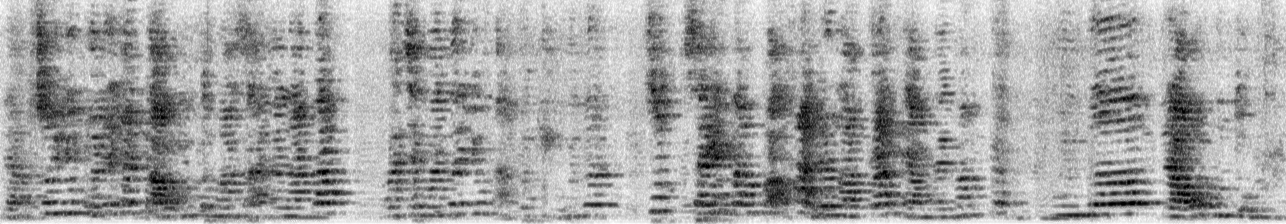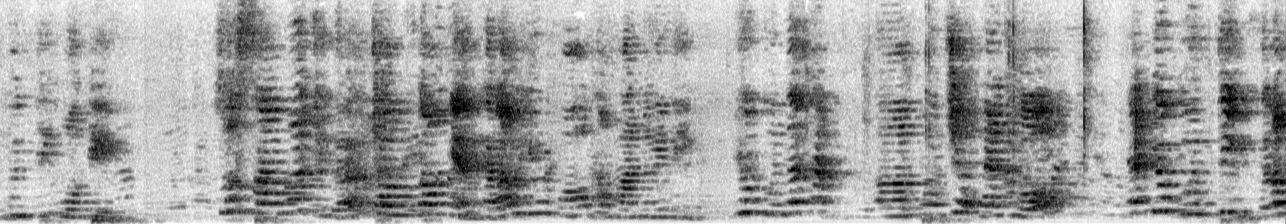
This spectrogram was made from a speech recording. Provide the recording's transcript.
Ya, so you boleh kan tahu you kemas akan datang macam mana you nak pergi guna. So saya nampak ada lakan yang memang kan guna daun untuk gunting motif. So sama juga contohnya kalau you mau ke mana ini, you gunakan uh, pucuk mango dan you gunting kalau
